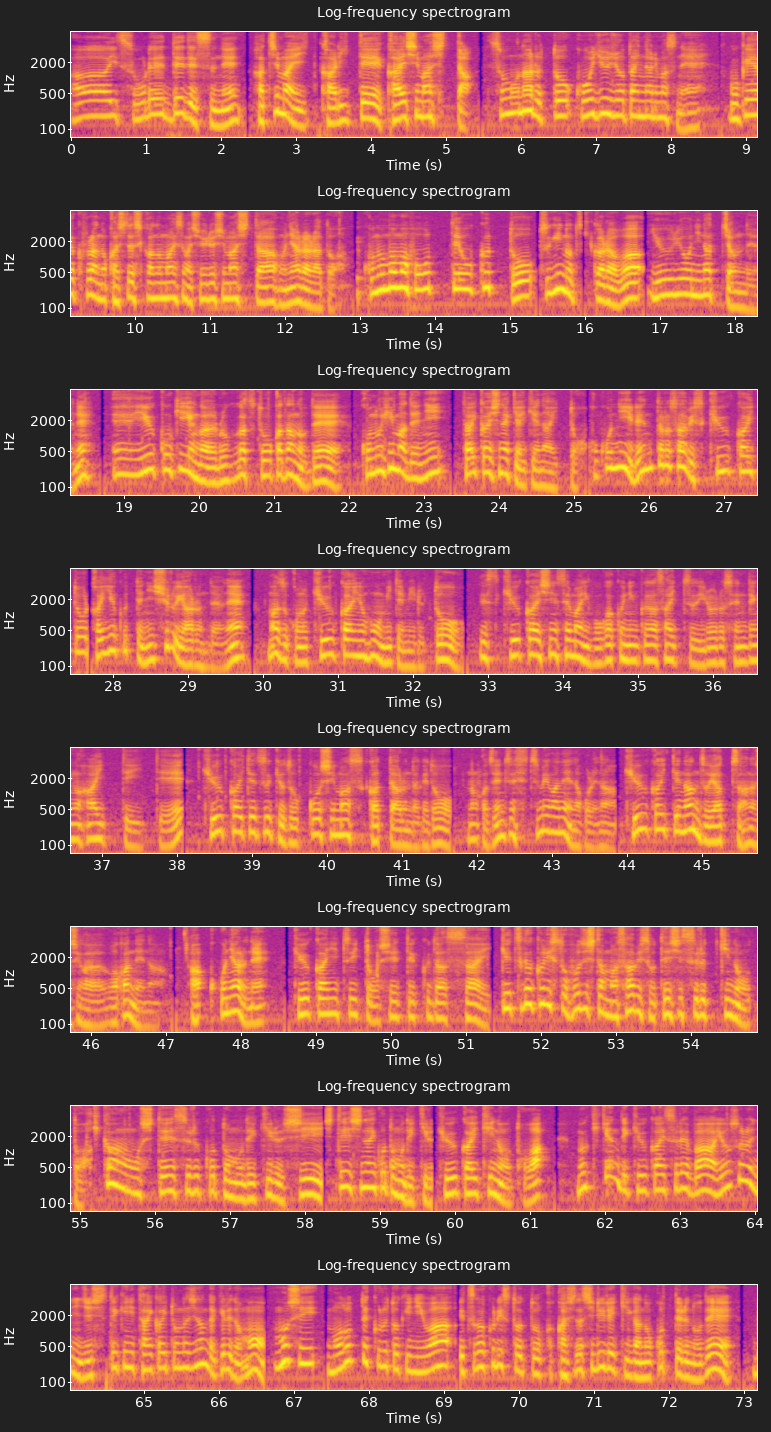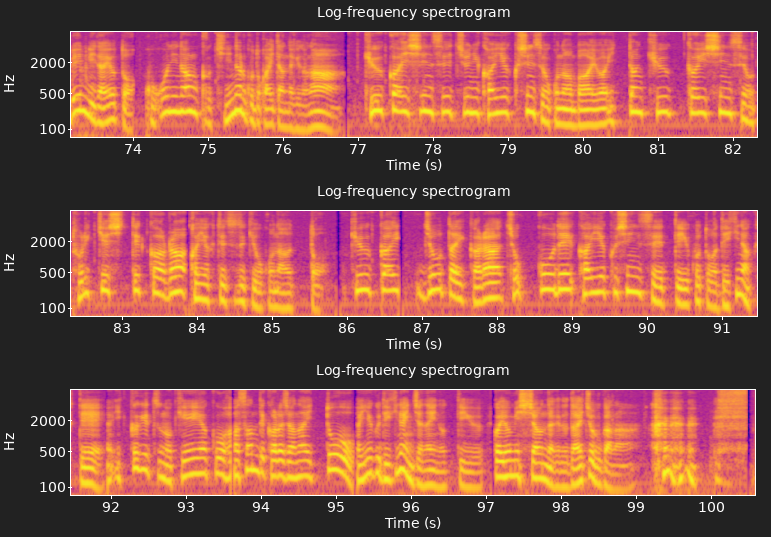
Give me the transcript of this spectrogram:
はい、それでですね、8枚借りて返しました。そうなると、こういう状態になりますね。ご契約プランの貸し出し可能枚数が終了しました。ほにゃららと。このまま放っておくと、次の月からは有料になっちゃうんだよね。えー有効期限が6月10日なので、この日までに大会しなきゃいけないと。ここにレンタルサービス9回と解約って2種類あるんだよね。まずこの9回の方を見てみると、です9回申請前にご確認くださいっついろいろ宣伝が入っていて、9回手続きを続行しますかってあるんだけど、なんか全然説明がねえな、これな。9回って何ぞやっつ話がわかんねえな。あ、ここにあるね。9回について教えてください。月額リストを保持したままサービスを停止する機能と、期間を指定することもできるし、指定しないこともできる休会機能とは、無期限で休会すれば、要するに実質的に大会と同じなんだけれども、もし戻ってくるときには、月額リストとか貸し出し履歴が残ってるので、便利だよと。ここになんか気になること書いてあるんだけどな。休会申請中に解約申請を行う場合は一旦休会申請を取り消してから解約手続きを行うと休会状態から直行で解約申請っていうことはできなくて1ヶ月の契約を挟んでからじゃないと解約できないんじゃないのっていう深読みしちゃうんだけど大丈夫かな？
